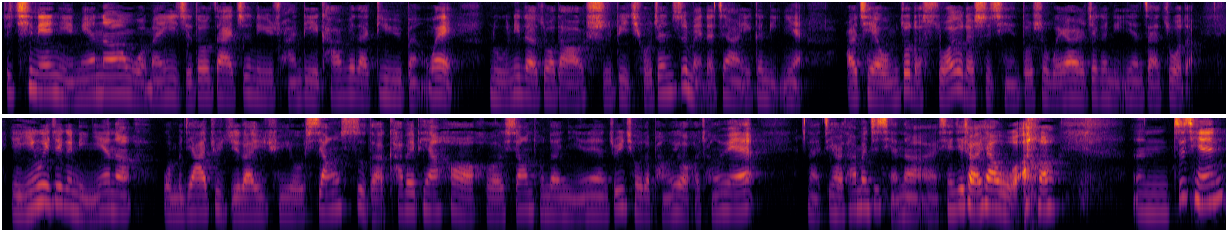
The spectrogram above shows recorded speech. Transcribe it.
这七年里面呢，我们一直都在致力于传递咖啡的地域本味，努力的做到实比求真至美的这样一个理念。而且我们做的所有的事情都是围绕着这个理念在做的，也因为这个理念呢，我们家聚集了一群有相似的咖啡偏好和相同的理念追求的朋友和成员。那介绍他们之前呢，先介绍一下我。嗯，之前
